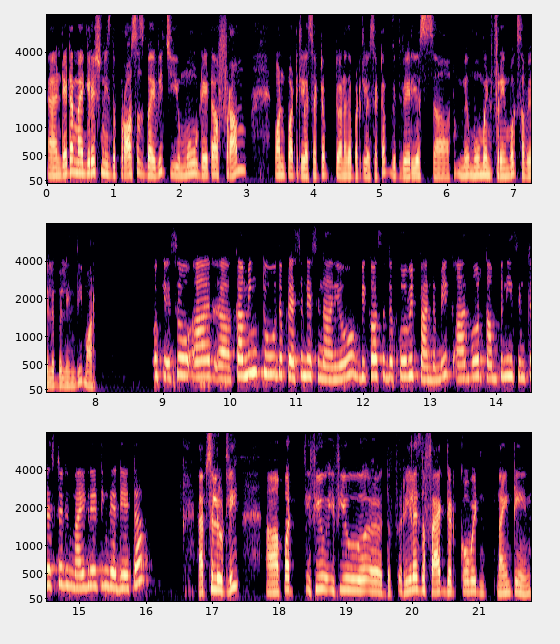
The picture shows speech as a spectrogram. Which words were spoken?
And data migration is the process by which you move data from one particular setup to another particular setup with various uh, movement frameworks available in the market. Okay, so our uh, coming to the present day scenario, because of the COVID pandemic, are more companies interested in migrating their data absolutely. Uh, but if you if you uh, the, realize the fact that covid-19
